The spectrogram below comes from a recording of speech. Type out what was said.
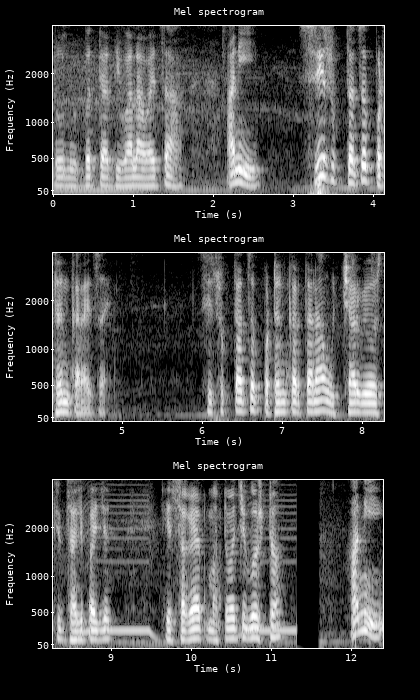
दोन उदबत्त्या दिवा लावायचा आणि श्रीसुक्ताचं पठण करायचं आहे श्रीसुक्ताचं पठण करताना उच्चार व्यवस्थित झाले पाहिजेत. हे सगळ्यात महत्त्वाची गोष्ट. आणि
